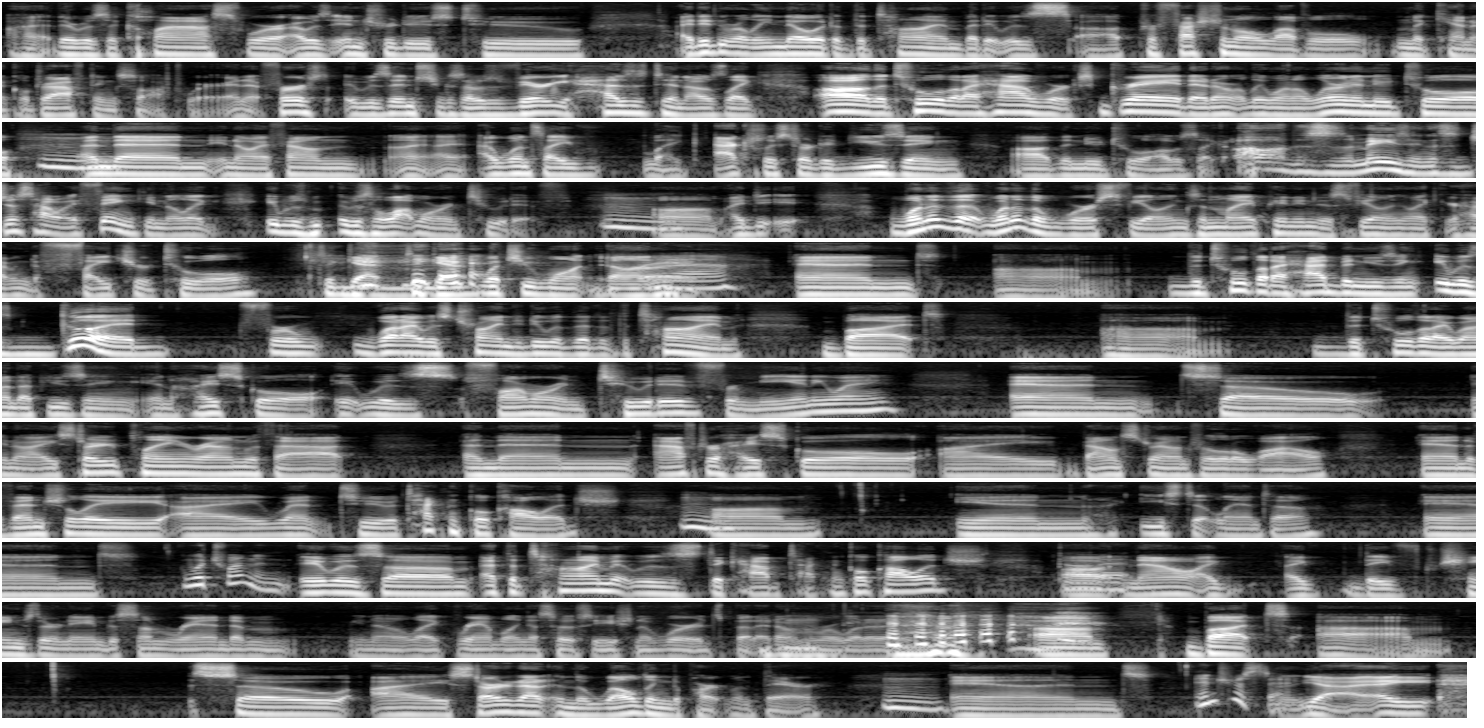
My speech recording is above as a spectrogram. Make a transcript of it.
I, there was a class where I was introduced to. I didn't really know it at the time, but it was uh, professional level mechanical drafting software. And at first, it was interesting because I was very hesitant. I was like, "Oh, the tool that I have works great. I don't really want to learn a new tool." And then, you know, I found I, I, I once I like actually started using uh, the new tool, I was like, "Oh, this is amazing. This is just how I think." You know, like it was it was a lot more intuitive. Um, I did one of the one of the worst feelings, in my opinion, is feeling like you're having to fight your tool to get to get what you want done. Right. Yeah. And um, the tool that I had been using, it was good for what I was trying to do with it at the time, but um, the tool that I wound up using in high school, it was far more intuitive for me anyway. And so, you know, I started playing around with that. And then after high school, I bounced around for a little while. And eventually, I went to a technical college um, in East Atlanta. And Which one? It was um, at the time it was DeKalb Technical College. Got uh, it. Now I, I they've changed their name to some random you know like rambling association of words, but I don't remember what it is. um, but um, so I started out in the welding department there, Mm. and interesting. yeah, I.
